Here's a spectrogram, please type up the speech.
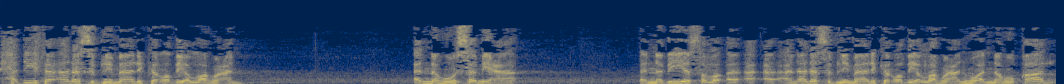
حديث أنس بن مالك رضي الله عنه أنه سمع النبي صلى عن أنس بن مالك رضي الله عنه أنه قال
